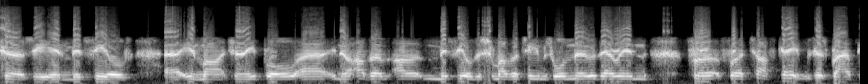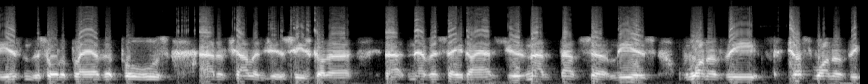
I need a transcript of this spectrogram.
jersey in midfield in March and April, you know, other, other midfielders from other teams will know they're in for for a tough game because Bradley isn't the sort of player that pulls out of challenges. He's got a that never say die attitude, and that that certainly is one of the just one of the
